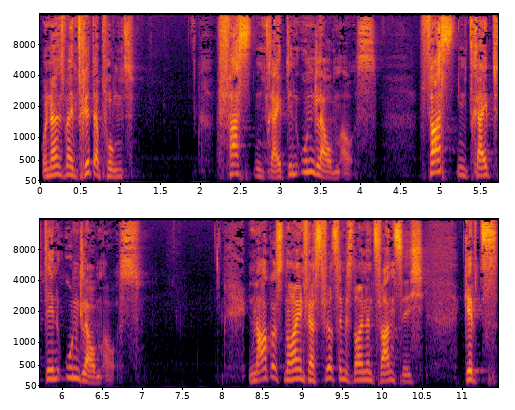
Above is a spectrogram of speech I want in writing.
Und dann ist mein dritter Punkt. Fasten treibt den Unglauben aus. Fasten treibt den Unglauben aus. In Markus 9, Vers 14 bis 29 gibt es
